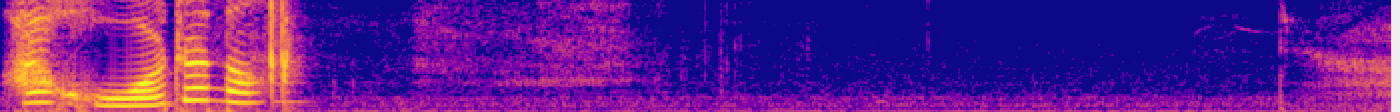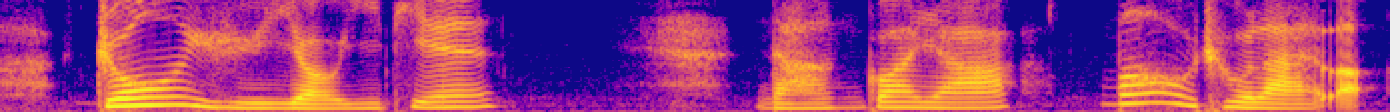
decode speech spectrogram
还活着呢？终于有一天，南瓜芽冒出来了。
